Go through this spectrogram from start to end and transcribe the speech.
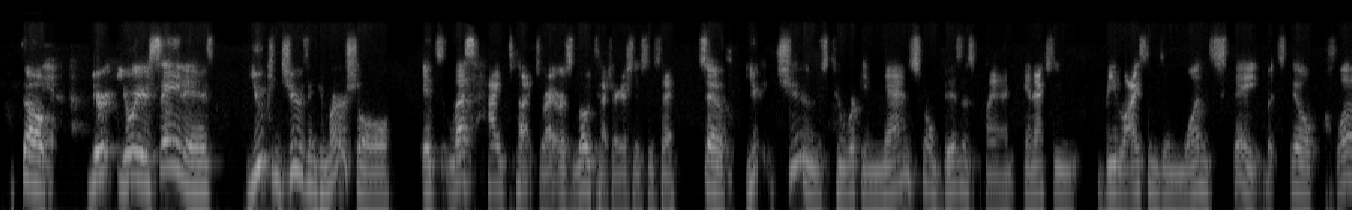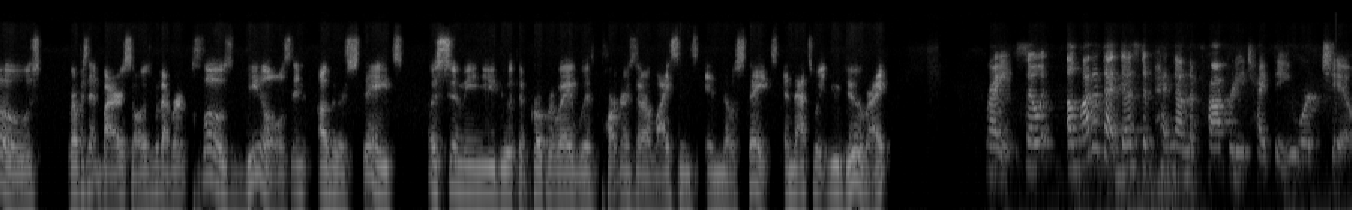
so yeah. you're, you're what you're saying is you can choose in commercial it's less high touch, right? Or it's low touch, I guess I should say. So you can choose to work a national business plan and actually be licensed in one state, but still close, represent buyers, sellers, whatever, close deals in other states, assuming you do it the appropriate way with partners that are licensed in those states. And that's what you do, right? Right. So a lot of that does depend on the property type that you work to.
